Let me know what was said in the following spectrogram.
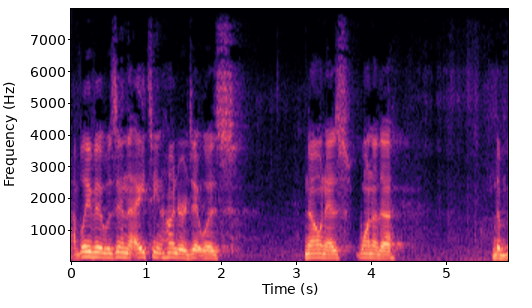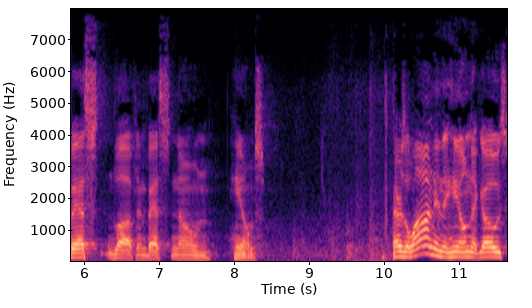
I believe it was in the 1800s it was known as one of the the best loved and best known hymns. There's a line in the hymn that goes,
